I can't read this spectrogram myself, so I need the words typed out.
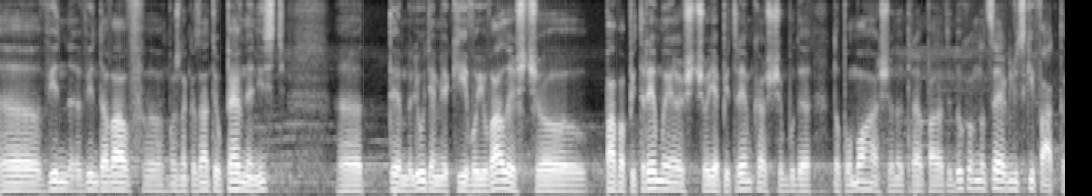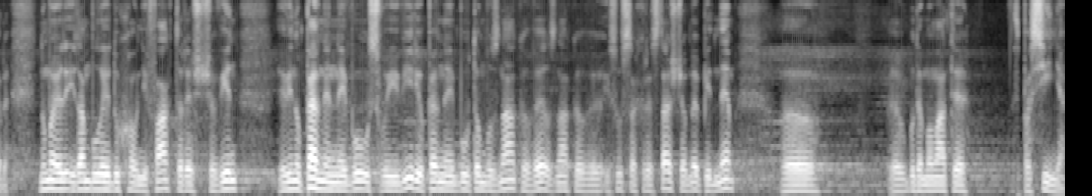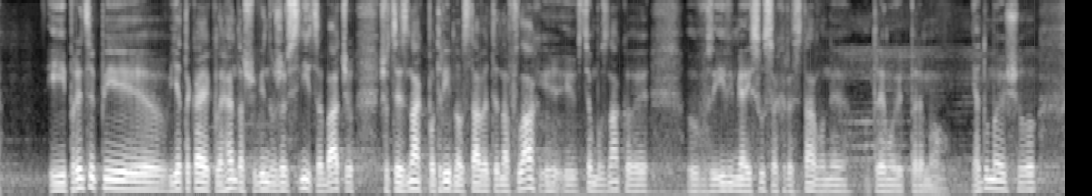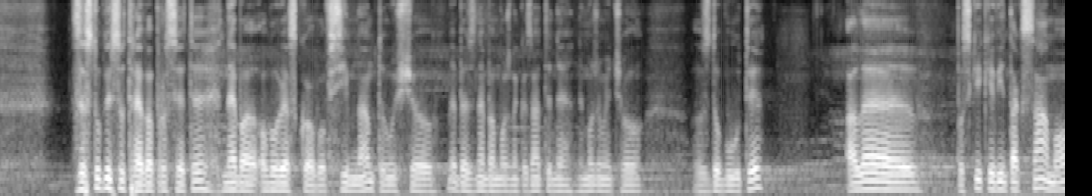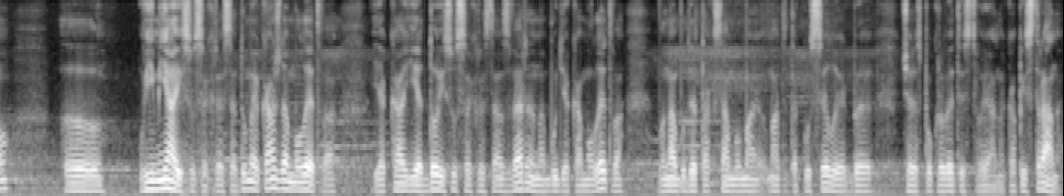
е, він, він давав, е, можна казати, впевненість тим людям, які воювали, що папа підтримує, що є підтримка, що буде допомога, що не треба падати духом. Ну, це як людські фактори. Думаю, і там були і духовні фактори, що він, він упевнений був у своїй вірі, упевнений був в тому знакові, знакові Ісуса Христа, що ми під ним е, е, будемо мати спасіння. І, в принципі, є така як легенда, що він вже в сні це бачив, що цей знак потрібно вставити на флаг, і, в цьому знакові в ім'я Ісуса Христа вони отримують перемогу. Я думаю, що заступництво треба просити, неба обов'язково всім нам, тому що ми без неба, можна казати, не, не можемо нічого здобути. Але оскільки він так само е, в ім'я Ісуса Христа, думаю, кожна молитва, яка є до Ісуса Христа звернена, будь-яка молитва, вона буде так само мати таку силу, якби через покровительство Яна Капістрана.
